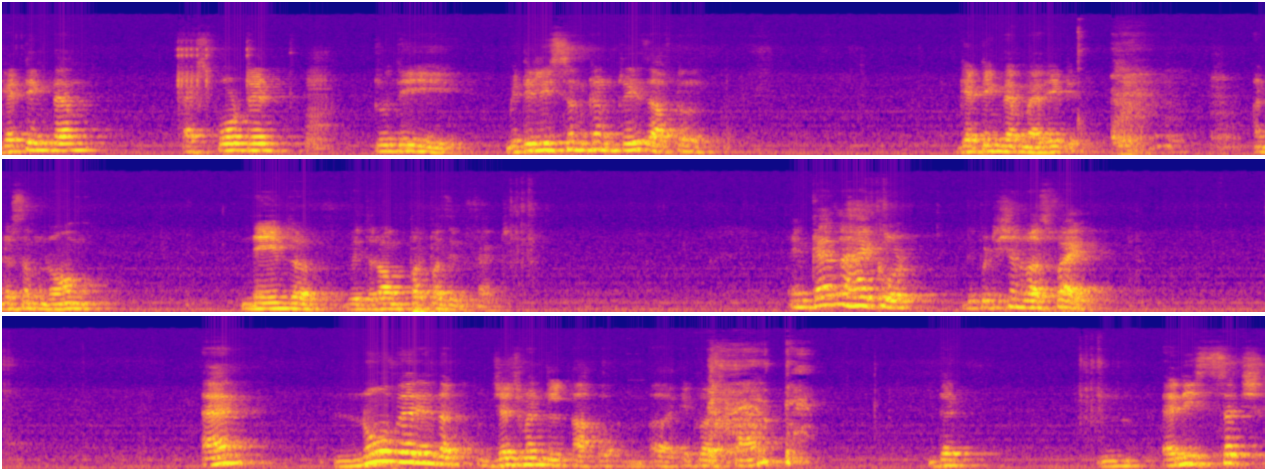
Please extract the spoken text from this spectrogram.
getting them exported to the Middle Eastern countries after getting them married under some wrong names or with wrong purpose in fact. In Kerala High Court, the petition was filed. And nowhere in the judgment uh, uh, it was found that any such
